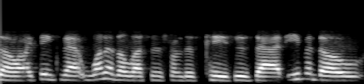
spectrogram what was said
so I think that one of the lessons from this case is that even though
